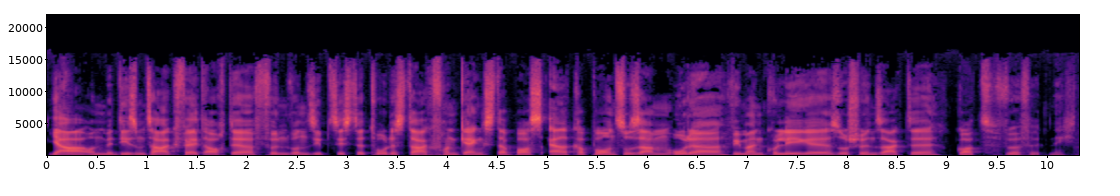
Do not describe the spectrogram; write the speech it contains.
Ja, und mit diesem Tag fällt auch der 75. Todestag von Gangsterboss Al Capone zusammen oder wie mein Kollege so schön sagte, Gott würfelt nicht.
